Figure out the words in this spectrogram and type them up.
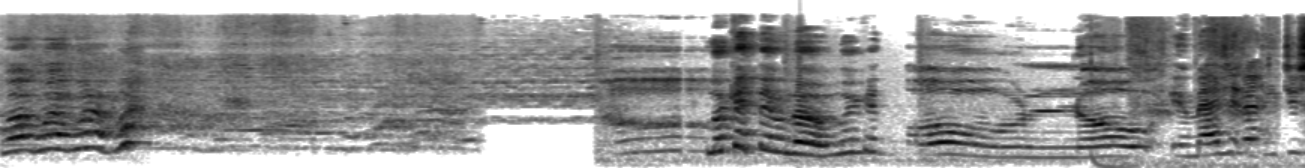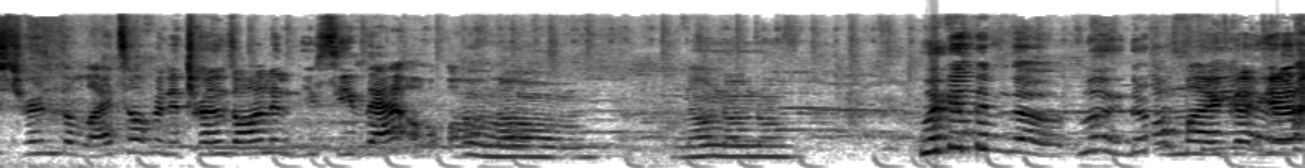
What? What? What? What? Look at them though. Look at. Oh no. Imagine they just turned the lights off and it turns on and you see that? Oh, Oh, oh no. No, no, no. Look at them though. Look, they're all Oh my god, yeah.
